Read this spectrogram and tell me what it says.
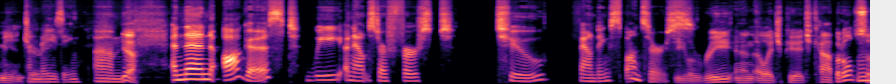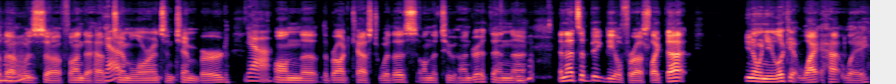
me and Jerry. amazing. Um, Yeah. And then August, we announced our first two founding sponsors. Dealer Re and LHPH Capital. So that Mhm. was uh, fun to have Yep. Tim Lawrence and Tim Bird Yeah. on the the broadcast with us on the 200th, and uh, Mhm. and that's a big deal for us. Like that, you know, when you look at White Hat Way,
